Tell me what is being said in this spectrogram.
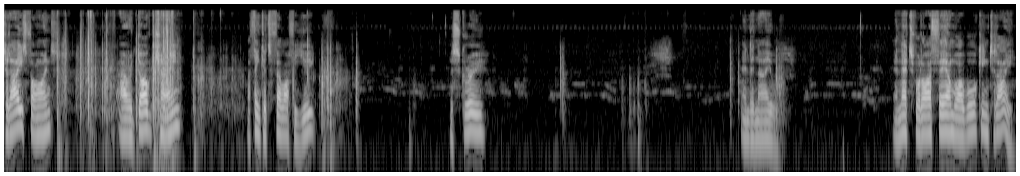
today's finds are a dog chain. I think it's fell off a ute. A screw. And a nail. And that's what I found while walking today.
